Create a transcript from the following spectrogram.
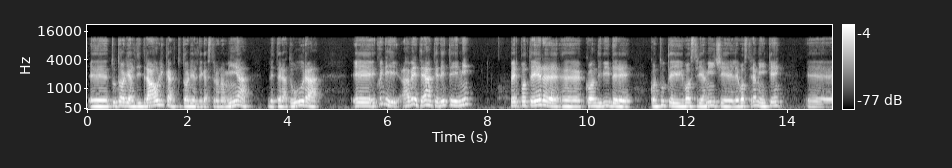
eh, tutorial di idraulica tutorial di gastronomia letteratura. E quindi avete anche dei temi per poter eh, condividere con tutti i vostri amici e le vostre amiche eh,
